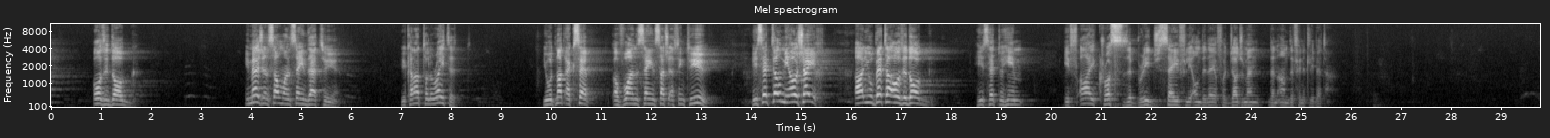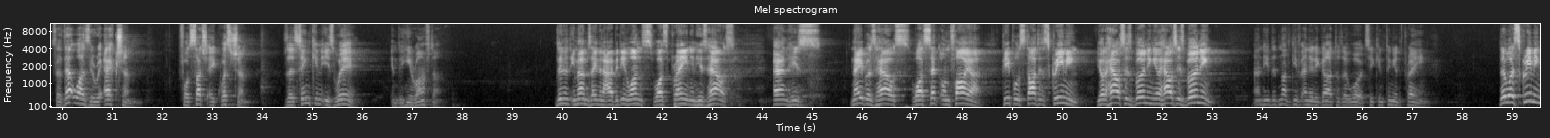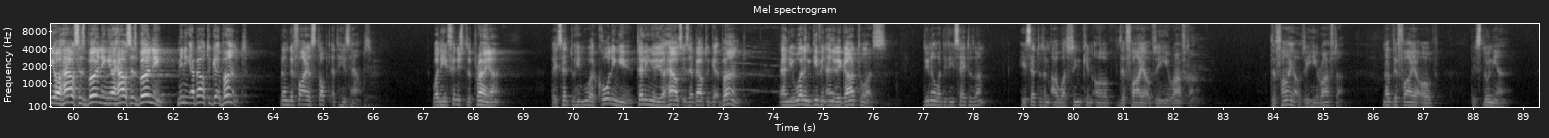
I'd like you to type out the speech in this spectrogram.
or the dog? Imagine someone saying that to you. You cannot tolerate it. You would not accept of one saying such a thing to you. He said, Tell me, O Shaykh, are you better or the dog? He said to him, If I cross the bridge safely on the day of judgment, then I'm definitely better. So that was the reaction for such a question. The thinking is where? In the hereafter. Didn't Imam Zain al-Abidin once was praying in his house and his neighbor's house was set on fire. People started screaming, Your house is burning, your house is burning. And he did not give any regard to the words. He continued praying. They were screaming, Your house is burning, your house is burning, meaning about to get burnt. Then the fire stopped at his house. When he finished the prayer, they said to him, We were calling you, telling you your house is about to get burnt, and you weren't giving any regard to us. Do you know what did he say to them? He said to them, I was thinking of the fire of the hereafter. The fire of the hereafter, not the fire of this dunya.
